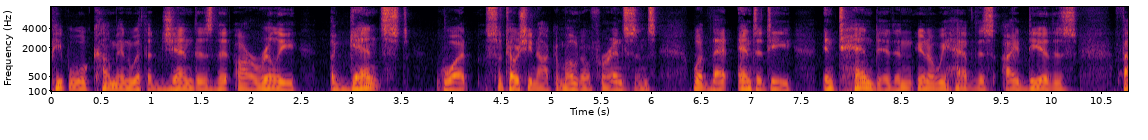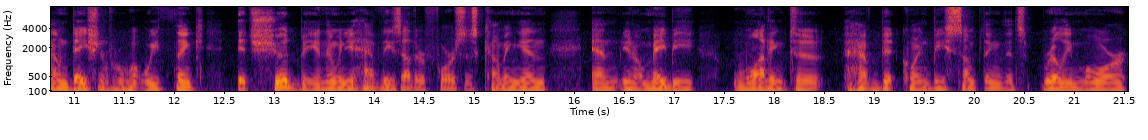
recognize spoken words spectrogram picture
people will come in with agendas that are really against what Satoshi Nakamoto, for instance, what that entity intended. And, you know, we have this idea, this foundation for what we think it should be. And then when you have these other forces coming in and, you know, maybe wanting to have Bitcoin be something that's really more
